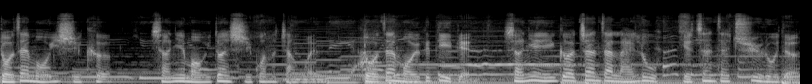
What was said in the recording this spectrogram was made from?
躲在某一时刻，想念某一段时光的掌纹；躲在某一个地点，想念一个站在来路也站在去路的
